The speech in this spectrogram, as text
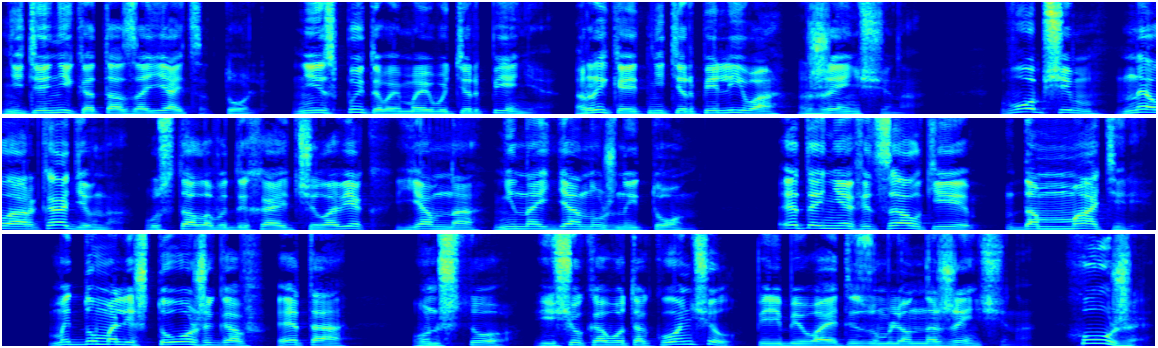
«Не тяни кота за яйца, Толь. не испытывай моего терпения. Рыкает нетерпеливо женщина. В общем, Нелла Аркадьевна устало выдыхает человек, явно не найдя нужный тон. Этой неофициалки дам матери. Мы думали, что Ожегов — это... Он что, еще кого-то кончил? Перебивает изумленно женщина. Хуже,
